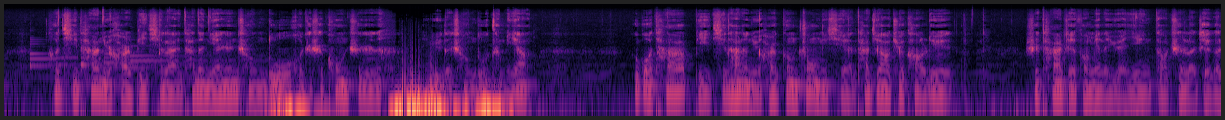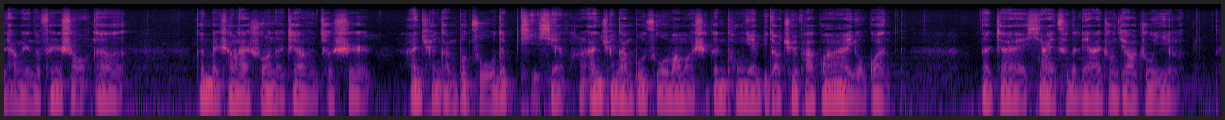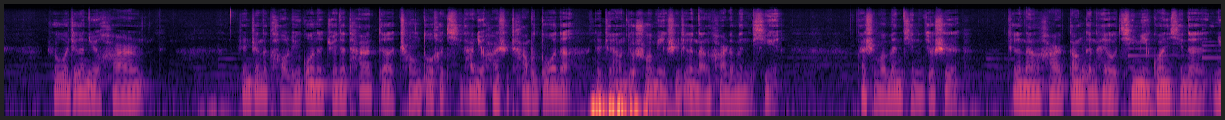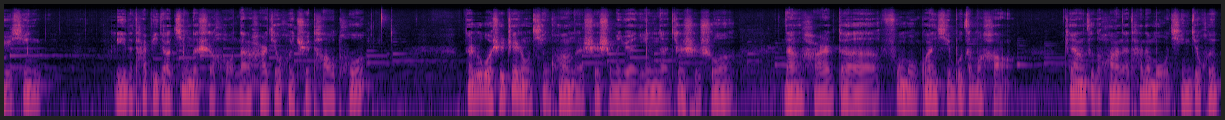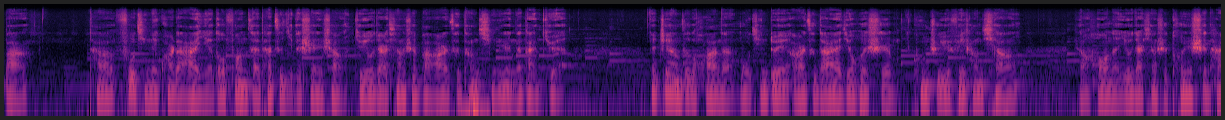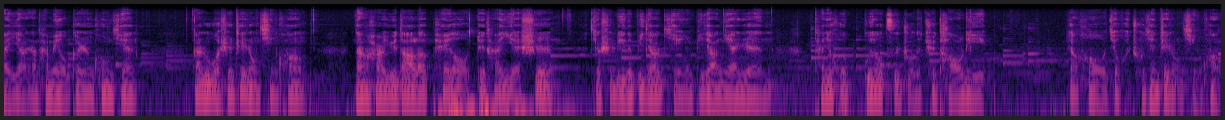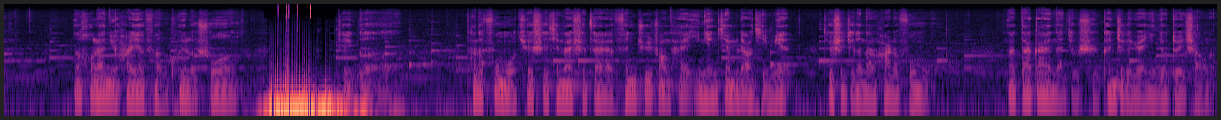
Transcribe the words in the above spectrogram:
和其他女孩比起来，她的粘人程度或者是控制欲的程度怎么样？如果她比其他的女孩更重一些，她就要去考虑，是她这方面的原因导致了这个两个人的分手。那根本上来说呢，这样就是。安全感不足的体现，而安全感不足往往是跟童年比较缺乏关爱有关。那在下一次的恋爱中就要注意了。如果这个女孩认真的考虑过呢，觉得她的程度和其他女孩是差不多的，那这样就说明是这个男孩的问题。那什么问题呢？就是这个男孩当跟他有亲密关系的女性。离得他比较近的时候，男孩就会去逃脱。那如果是这种情况呢？是什么原因呢？就是说，男孩的父母关系不怎么好。这样子的话呢，他的母亲就会把他父亲那块的爱也都放在他自己的身上，就有点像是把儿子当情人的感觉。那这样子的话呢，母亲对儿子的爱就会是控制欲非常强，然后呢，有点像是吞噬他一样，让他没有个人空间。那如果是这种情况，男孩遇到了配偶，对他也是，就是离得比较紧，比较粘人，他就会不由自主的去逃离，然后就会出现这种情况。那后来女孩也反馈了说，这个她的父母确实现在是在分居状态，一年见不了几面，就是这个男孩的父母。那大概呢，就是跟这个原因就对上了，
